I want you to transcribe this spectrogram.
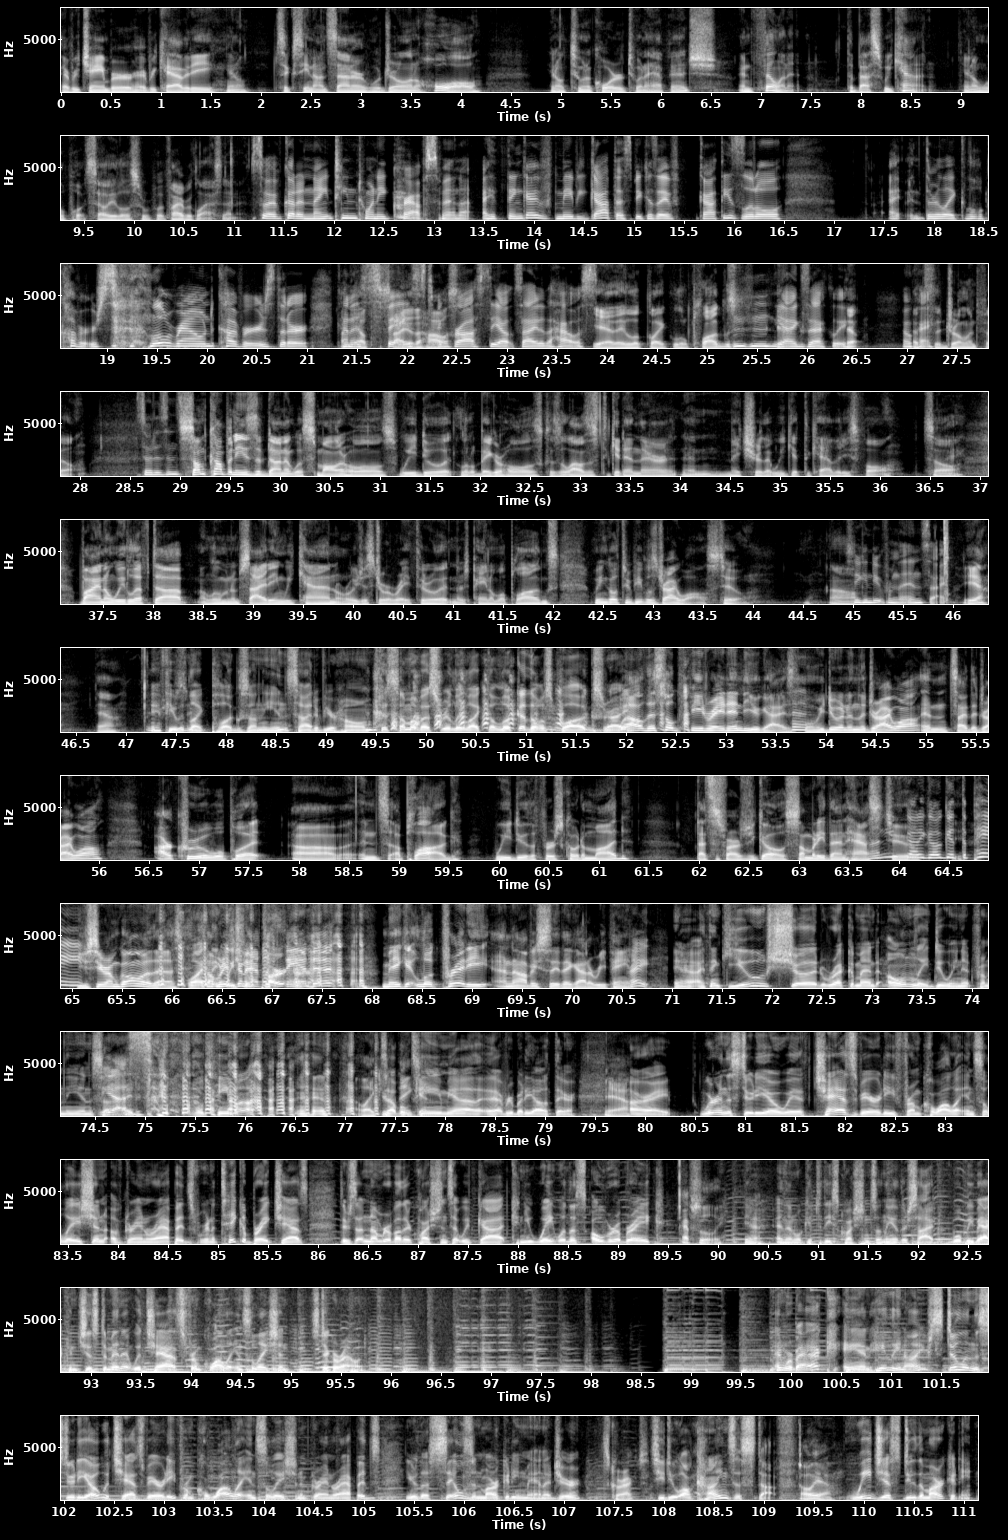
every chamber, every cavity, you know, 16 on center. We're drilling a hole, you know, two and a quarter, two and a half inch, and filling it the best we can. You know, we'll put cellulose, we'll put fiberglass in it. So I've got a 1920 Craftsman. I think I've maybe got this because I've got these little. I, they're like little covers, little round covers that are kind of spaced the across the outside of the house. Yeah, they look like little plugs. Mhm, yeah. exactly. Yep. Okay. That's the drill and fill. So it isn't. Some companies have done it with smaller holes. We do it little bigger holes because it allows us to get in there and make sure that we get the cavities full. So, Okay. vinyl we lift up, aluminum siding we can, or we just do it right through it, and there's paintable plugs. We can go through people's drywalls too. so um, you can do it from the inside. Yeah, yeah. If you would like plugs on the inside of your home, because some of us really like the look of those plugs, right? Well, this will feed right into you guys. When we do it in the drywall, inside the drywall, our crew will put uh, in a plug. We do the first coat of mud. That's as far as we go. Somebody then has Then to. you've got to go get the paint. You see where I'm going with this? Well, Somebody's going to have partner. to sand it, make it look pretty, and obviously they got to repaint right. yeah, I think you should recommend only doing it from the inside. Yes. we'll team up. I like your Double thinking. team, yeah, everybody out there. Yeah. All right. We're in the studio with Chaz Varady from Koala Insulation of Grand Rapids. We're going to take a break, Chaz. There's a number of other questions that we've got. Can you wait with us over a break? Absolutely. Yeah, and then we'll get to these questions on the other side. We'll be back in just a minute with Chaz from Koala Insulation. Stick around. And we're back, and Hailey and I are still in the studio with Chaz Varady from Koala Insulation of Grand Rapids. You're the sales and marketing manager, That's correct. so you do all kinds of stuff. Oh, yeah. We just do the marketing,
